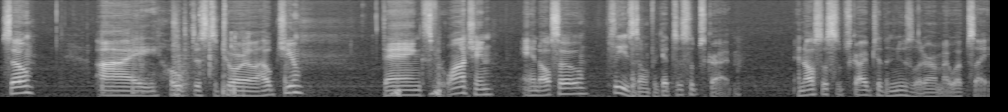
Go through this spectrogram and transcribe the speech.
So, I hope this tutorial helped you. Thanks for watching, and also, please don't forget to subscribe. And also subscribe to the newsletter on my website.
